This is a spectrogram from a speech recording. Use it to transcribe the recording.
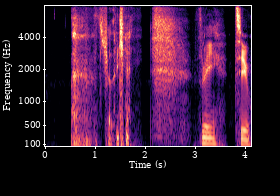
Let's try that again. Three, two,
